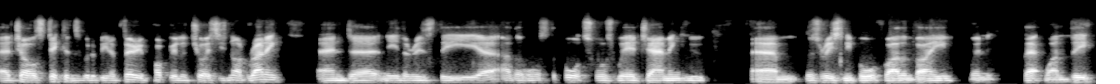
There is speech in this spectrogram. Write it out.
Uh, Charles Dickens would have been a very popular choice. He's not running, and uh, neither is the uh, other horse, the Ports horse, We're Jamming, who um, was recently bought by them by when that one, the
